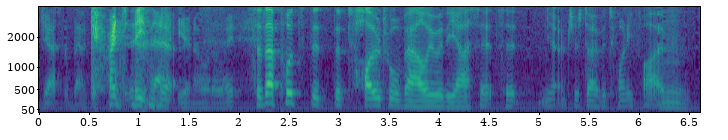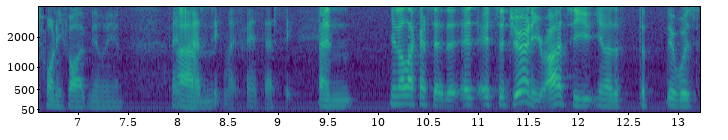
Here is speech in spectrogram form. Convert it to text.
just about guarantee that. Yeah. You know what I mean? So that puts the, the total value of the assets at you know just over 25, Mm. 25 million. Fantastic, Um, mate. Fantastic. and you know, like I said, it, it's a journey, right? So you, you know, the, the it was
